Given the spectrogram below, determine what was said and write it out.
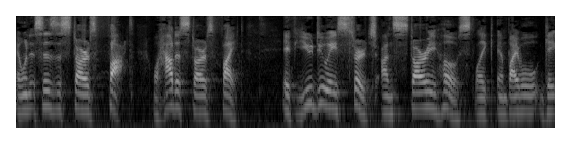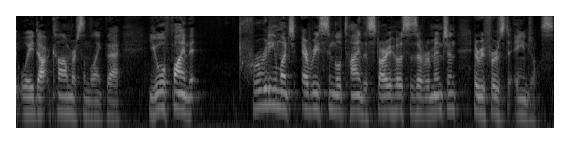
And when it says the stars fought, well, how does stars fight? If you do a search on starry Host, like in BibleGateway.com or something like that, you will find that pretty much every single time the starry host is ever mentioned, it refers to angels.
